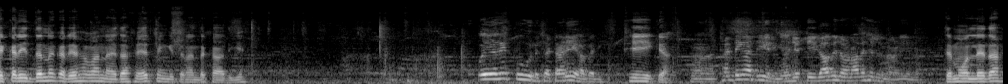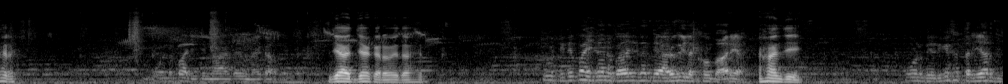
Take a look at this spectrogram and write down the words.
ਇੱਕ ਵਾਰੀ ਇੱਧਰ ਨਾ ਕਰਿਓ ਹਵਾਨਾ ਇਹਦਾ ਫੇਰ ਚੰਗੀ ਤਰ੍ਹਾਂ ਦਿਖਾ ਦਈਏ। ਕੋਈ ਇਹਦੀ ਭੂਰ ਨਹੀਂ ਹੈਗਾ ਭਾਜੀ। ਠੀਕ ਆ। ਹਾਂ ਠੰਡੀਆਂ ਧੀਰੀਆਂ ਜੇ ਟੀਕਾ ਵੀ ਲਾਉਣਾ ਤੇ ਹਿੱਲਣਾ ਨਹੀਂ ਇਹਨਾਂ। ਤੇ ਮੁੱਲ ਇਹਦਾ ਫਿਰ? ਭਾਜੀ ਜਿੰਨਾ ਤੇ ਉਹਨਾਂ ਕਰ ਦਿੰਦੇ। ਇਹਦਾ ਫਿਰ। ਝੋਟੀ ਤੇ ਭਾਜੀ ਤੁਹਾਨੂੰ ਪਤਾ ਜਦੋਂ ਤਿਆਰ ਹੋ ਗਈ ਲੱਖੋਂ ਬਾਹਰ ਆ। ਹਾਂਜੀ। ਹੁਣ ਦੇ ਦਈਏ 70000 ਦੀ।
